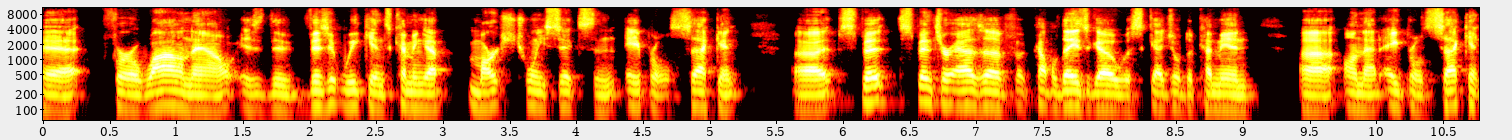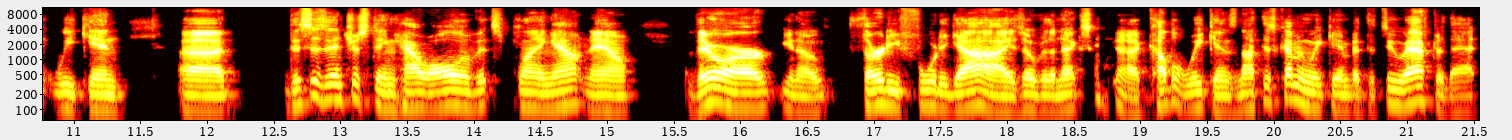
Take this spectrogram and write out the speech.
uh, for a while now is the visit weekends coming up March 26th and April 2nd. Uh, Sp- Spencer, as of a couple of days ago, was scheduled to come in uh, on that April 2nd weekend. Uh, this is interesting how all of it's playing out now. There are, you know, 30, 40 guys over the next uh, couple weekends, not this coming weekend, but the two after that,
